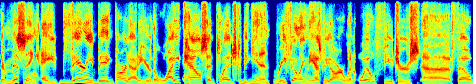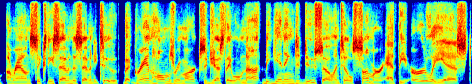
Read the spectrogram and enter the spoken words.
they're missing a very big part out of here. The White House had pledged to begin refilling the SPR when oil futures uh, fell around 67 to 72. But Granholm's remarks suggest they will not beginning to do so until summer at the earliest.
